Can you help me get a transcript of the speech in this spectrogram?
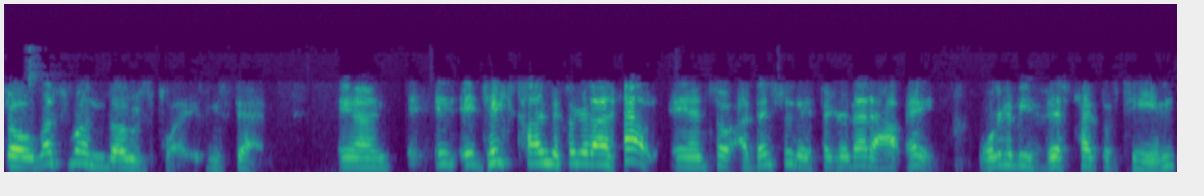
So let's run those plays instead. And it, it, it takes time to figure that out. And so eventually they figure that out. Hey, we're going to be this type of team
